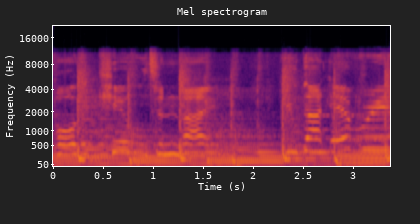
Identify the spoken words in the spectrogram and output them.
for the kill tonight. You got every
